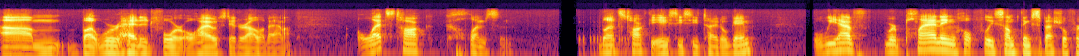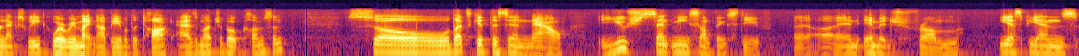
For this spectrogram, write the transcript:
um, but we're headed for Ohio State or Alabama. Let's talk Clemson. Let's talk the ACC title game we have we're planning hopefully something special for next week where we might not be able to talk as much about Clemson. So let's get this in now. You sent me something, Steve, uh, uh an image from ESPN's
